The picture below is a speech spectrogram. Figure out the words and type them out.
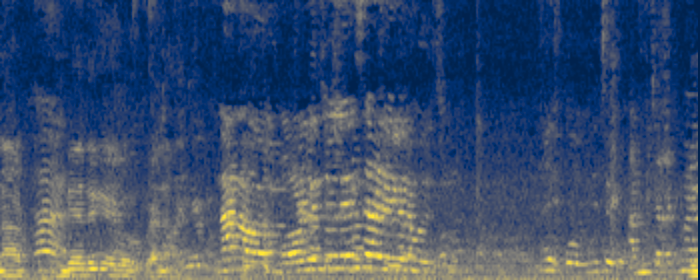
না হ্যাঁ। ভ্যানে? না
